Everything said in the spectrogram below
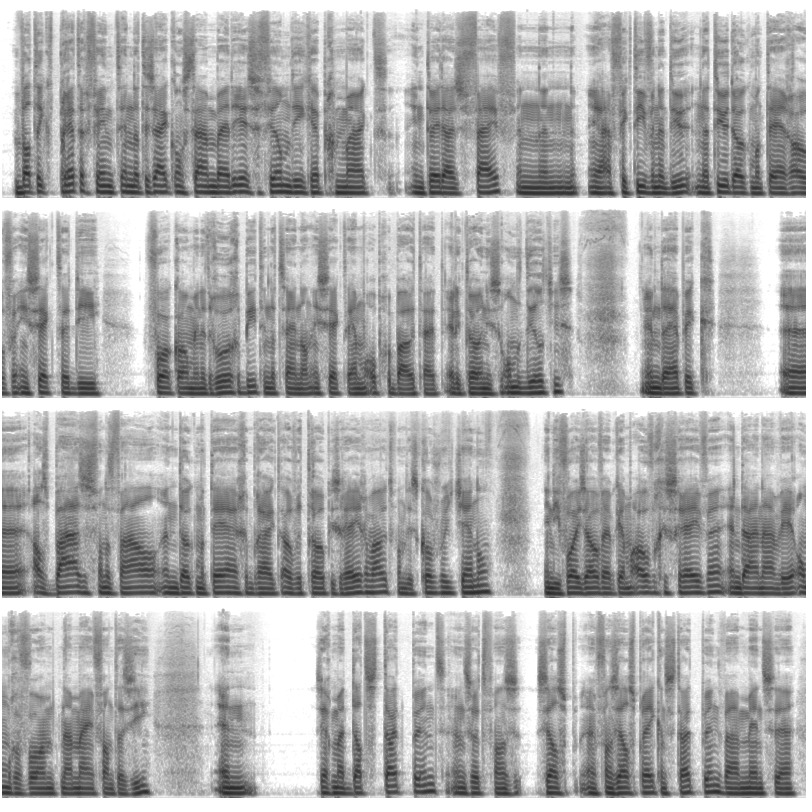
wat ik prettig vind, en dat is eigenlijk ontstaan bij de eerste film die ik heb gemaakt in 2005. Een, een ja, fictieve natuur, natuurdocumentaire over insecten die voorkomen in het Roergebied. En dat zijn dan insecten helemaal opgebouwd uit elektronische onderdeeltjes. En daar heb ik uh, als basis van het verhaal een documentaire gebruikt over het tropisch regenwoud van Discovery Channel. En die voice-over heb ik helemaal overgeschreven en daarna weer omgevormd naar mijn fantasie. En zeg maar, dat startpunt, een soort van zelfs, eh, vanzelfsprekend startpunt, waar mensen,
